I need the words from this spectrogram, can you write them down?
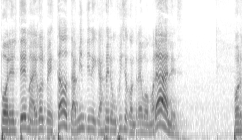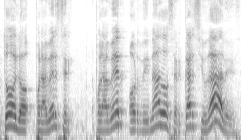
por el tema del golpe de Estado, también tiene que haber un juicio contra Evo Morales. Por todo lo. por haber cer- por haber ordenado cercar ciudades.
